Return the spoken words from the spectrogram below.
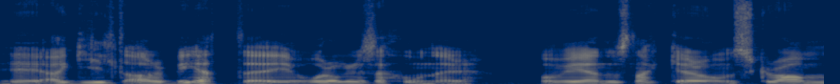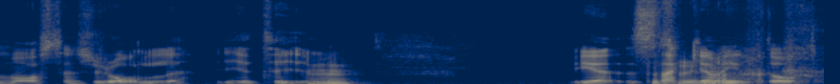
eh, agilt arbete i våra organisationer och vi ändå snackar om Scrum Masters roll i ett team. Mm. Snackar vi inte ofta,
